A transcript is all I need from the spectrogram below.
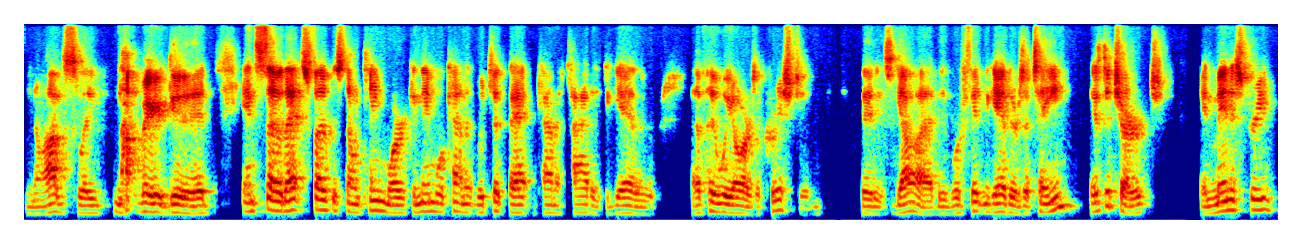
You know, obviously not very good. And so that's focused on teamwork. And then we'll kind of we took that and kind of tied it together of who we are as a Christian, that it's God, that we're fitting together as a team, as the church, in ministry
